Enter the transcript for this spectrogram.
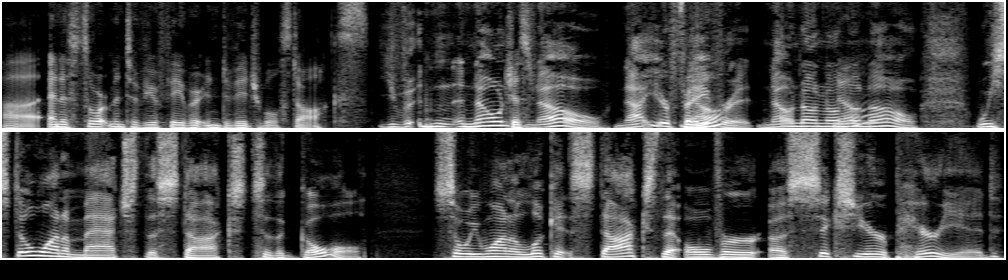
uh, an assortment of your favorite individual stocks. You've n- no, Just- no, not your favorite. No, no, no, no, No? no. We still want to match the stocks to the goal. So we want to look at stocks that over a six year period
